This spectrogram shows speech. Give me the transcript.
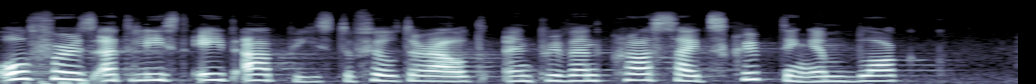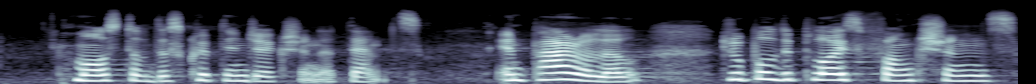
offers at least eight APIs to filter out and prevent cross-site scripting and block most of the script injection attempts. In parallel, Drupal deploys functions,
